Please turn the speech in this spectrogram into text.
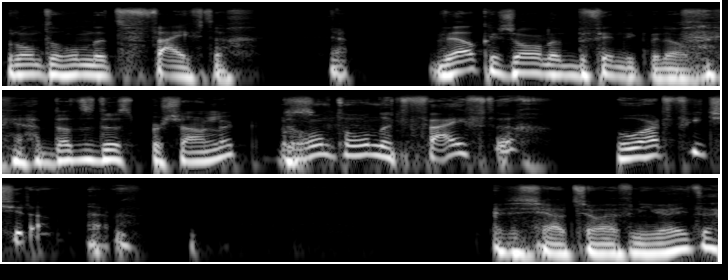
rond de 150. Ja. Welke zone bevind ik me dan? Ja, dat is dus persoonlijk. Dus Rond de 150? Hoe hard fiets je dan? Ik zou het zo even niet weten.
